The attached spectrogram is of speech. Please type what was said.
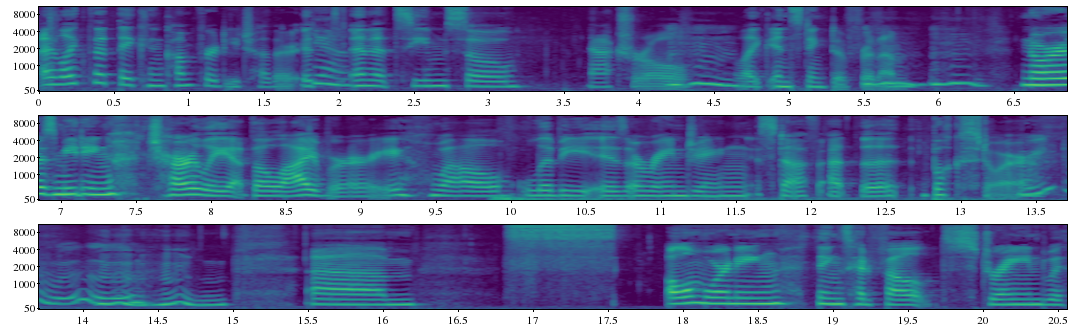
I like that they can comfort each other. It, Yeah. And it seems so natural, like instinctive for them. Nora's meeting Charlie at the library while Libby is arranging stuff at the bookstore. Woo. Um, s- all morning, things had felt strained with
